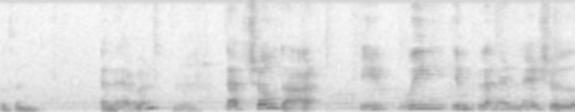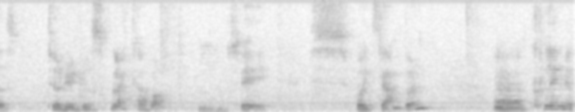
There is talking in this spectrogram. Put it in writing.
2011 Right. that showed that if we implement measures to reduce black carbon, Mhm. say, for example, uh, cleaner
